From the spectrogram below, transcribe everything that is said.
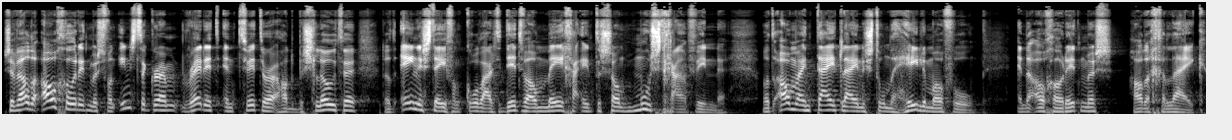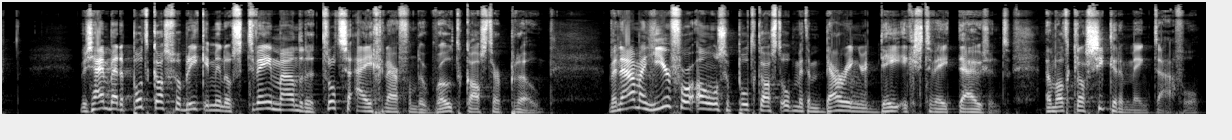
Zowel de algoritmes van Instagram, Reddit en Twitter hadden besloten dat ene Stefan Kollaert dit wel mega interessant moest gaan vinden. Want al mijn tijdlijnen stonden helemaal vol. En de algoritmes hadden gelijk. We zijn bij de podcastfabriek inmiddels twee maanden de trotse eigenaar van de Roadcaster Pro. We namen hiervoor al onze podcast op met een Behringer DX2000, een wat klassiekere mengtafel.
